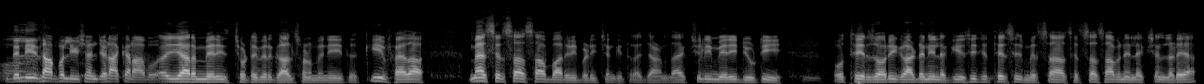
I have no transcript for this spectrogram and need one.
ਦਿੱਲੀ ਦਾ ਪੋਲੂਸ਼ਨ ਜਿਹੜਾ ਖਰਾਬ ਹੋ ਯਾਰ ਮੇਰੀ ਛੋਟੇ ਵੀਰ ਗੱਲ ਸੁਣ ਮਨੀਤ ਕੀ ਫਾਇਦਾ? ਮੈਂ ਸਿਰਸਾ ਸਾਹਿਬ ਬਾਰੇ ਵੀ ਬੜੀ ਚੰਗੀ ਤਰ੍ਹਾਂ ਜਾਣਦਾ। ਐਕਚੁਅਲੀ ਮੇਰੀ ਡਿਊਟੀ ਉੱਥੇ ਰਜ਼ੌਰੀ ਗਾਰਡਨ ਹੀ ਲੱਗੀ ਸੀ ਜਿੱਥੇ ਸਿ- ਮਿਰਸਾ ਸਿਰਸਾ ਸਾਹਿਬ ਨੇ ਇਲੈਕਸ਼ਨ ਲੜਿਆ।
